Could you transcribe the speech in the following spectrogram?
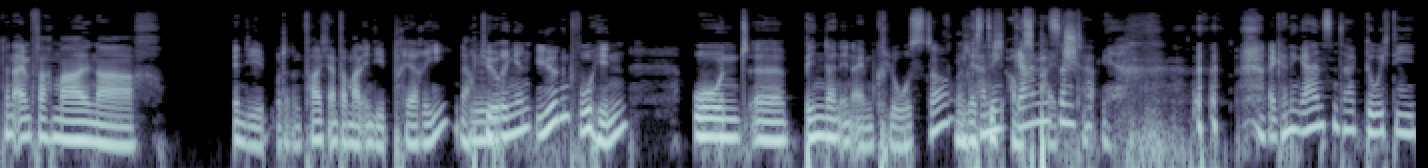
dann einfach mal nach in die, oder dann fahre ich einfach mal in die Prärie nach Mhm. Thüringen, irgendwo hin und äh, bin dann in einem Kloster Und lässt kann dich den ganzen. Tag, ja. Man kann den ganzen Tag durch die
